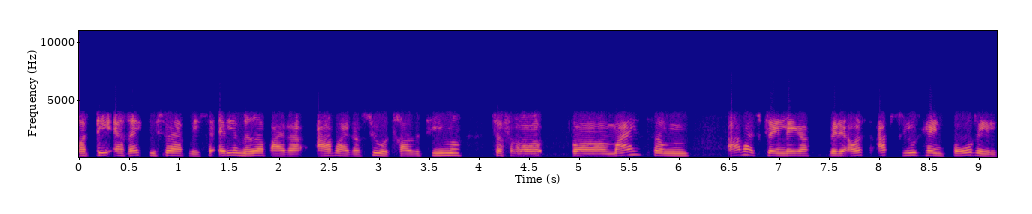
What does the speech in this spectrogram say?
Og det er rigtig svært, hvis alle medarbejdere arbejder 37 timer. Så for, for mig som arbejdsplanlægger vil det også absolut have en fordel,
